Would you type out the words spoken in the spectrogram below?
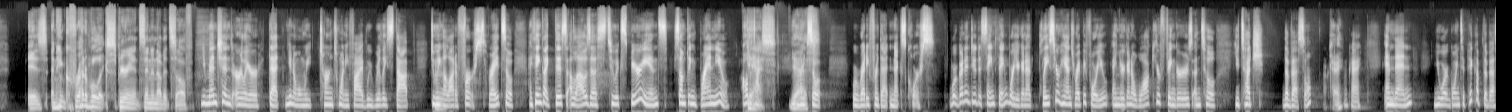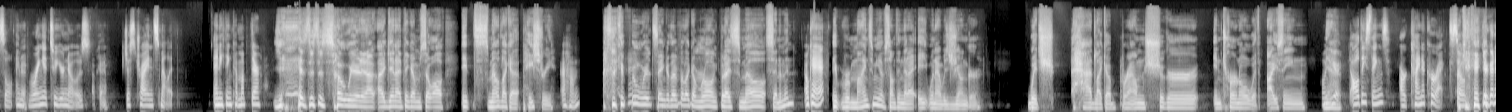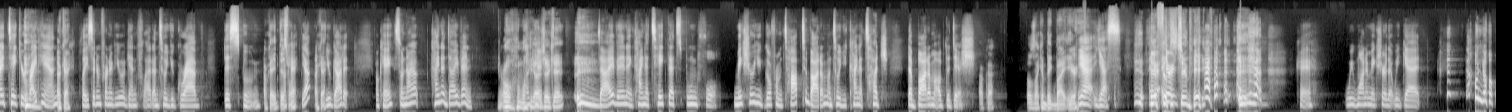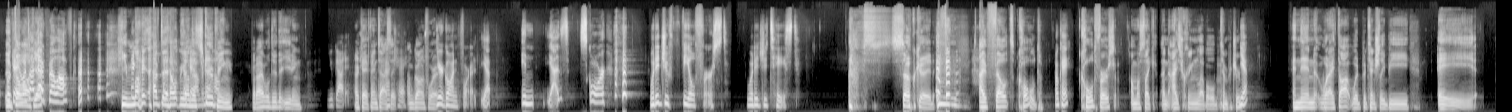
is an incredible experience in and of itself. You mentioned earlier that, you know, when we turn 25, we really stop doing mm. a lot of firsts, right? So I think like this allows us to experience something brand new all the time. yes. All Yes. right, so we're ready for that next course. We're going to do the same thing where you're going to place your hands right before you and you're going to walk your fingers until you touch the vessel. Okay. Okay. And then you are going to pick up the vessel and Okay. bring it to your nose. Okay. Just try and smell it. Anything come up there? Yes, this is so weird. And I, again, I think I'm so off. It smelled like a pastry. Uh huh. I feel weird saying because I feel like I'm wrong, but I smell cinnamon. Okay. It reminds me of something that I ate when I was younger, which had like a brown sugar internal with icing. Well, Yeah. all these things are kind of correct. So Okay. you're going to take your right hand, Okay. place it in front of you again flat until you grab this spoon. Okay. This one. okay. Yeah. Okay. You got it. Okay. So now kind of dive in. Oh my Okay. gosh. Okay. Dive in and kind of take that spoonful. Make sure you go from top to bottom until you kind of touch the bottom of the dish. okay. Feels like a big bite here. Yeah. Yes. it there- feels too big. okay. We want to make sure that we get. oh no. It Okay. One off, time yeah? that fell off. you might have to help me on the I'm scooping, but I will do the eating. you got it. Okay. Fantastic. Okay. I'm going for it. You're going for it. Yep. In yes, score. what did you feel first? What did you taste? so good. I felt cold. Okay. Cold first, almost like an ice cream level temperature. Yeah. And then what I thought would potentially be a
